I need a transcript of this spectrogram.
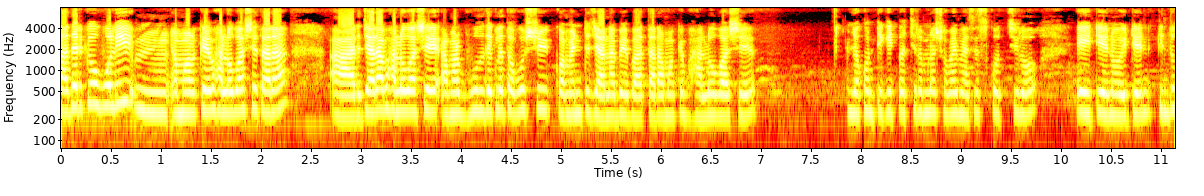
তাদেরকেও বলি আমাকে ভালোবাসে তারা। আর যারা ভালোবাসে, আমার ভুল দেখলে তো অবশ্যই কমেন্টে জানাবে, বা তারা আমাকে ভালোবাসে। যখন টিকিট পাচ্ছিলাম না, সবাই মেসেজ করছিল, এই টেন ওই টেন কিন্তু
